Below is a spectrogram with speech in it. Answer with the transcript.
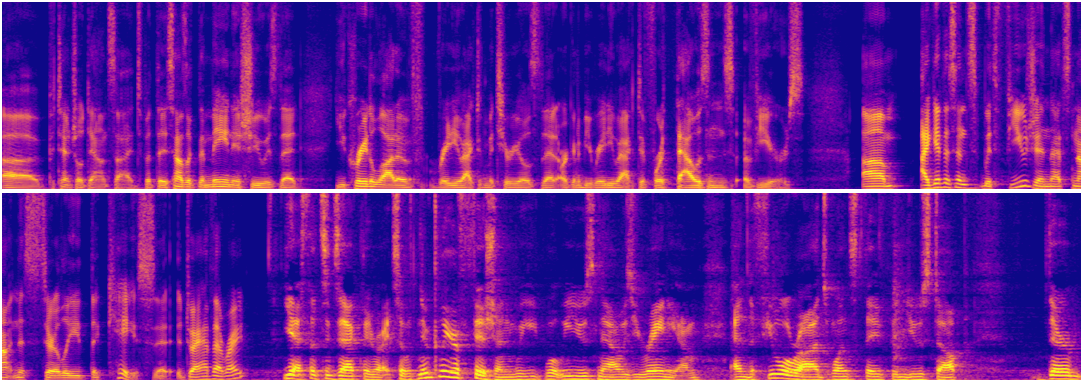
uh, potential downsides. But it sounds like the main issue is that you create a lot of radioactive materials that are going to be radioactive for thousands of years. Um, I get the sense with fusion that's not necessarily the case. Uh, do I have that right? Yes, that's exactly right. So with nuclear fission, we what we use now is uranium, and the fuel rods once they've been used up they're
